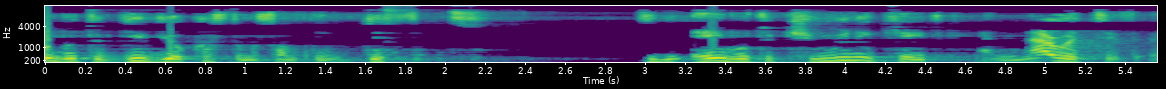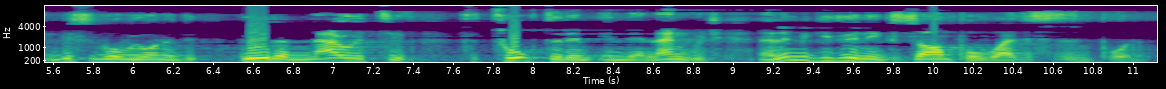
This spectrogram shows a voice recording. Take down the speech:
able to give your customer something different. To be able to communicate a narrative. And this is what we want to do. Build a narrative to talk to them in their language. Now let me give you an example why this is important.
